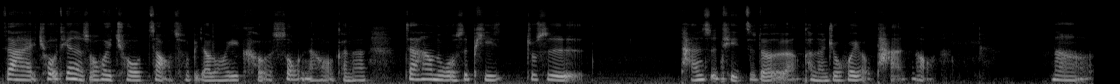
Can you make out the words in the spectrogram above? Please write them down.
在秋天的时候会秋燥，就比较容易咳嗽，然后可能加上如果是皮就是痰湿体质的人，可能就会有痰哦。那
